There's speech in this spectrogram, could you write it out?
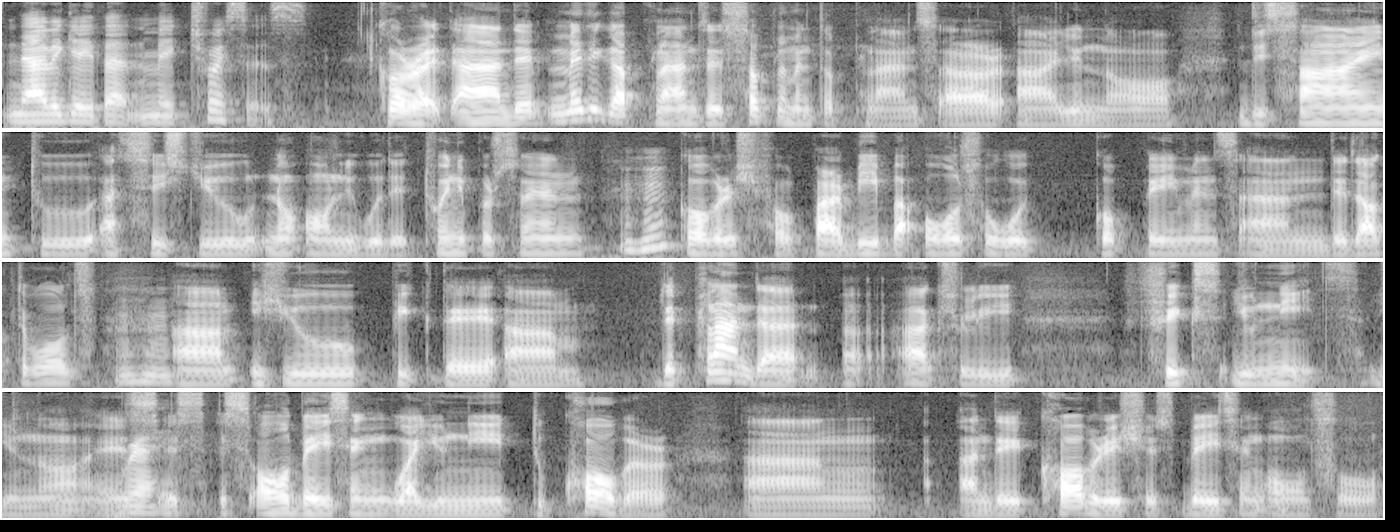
navigate that and make choices. Correct. And the Medigap plans, the supplemental plans, are uh, you know designed to assist you not only with the 20% Mhm. coverage for Part B, but also with co-payments and deductibles. Mhm. Um, if you pick the um, the plan that uh, actually fix your needs, you know, it's, Right. it's, it's all based on what you need to cover, um, and the coverage is based on also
